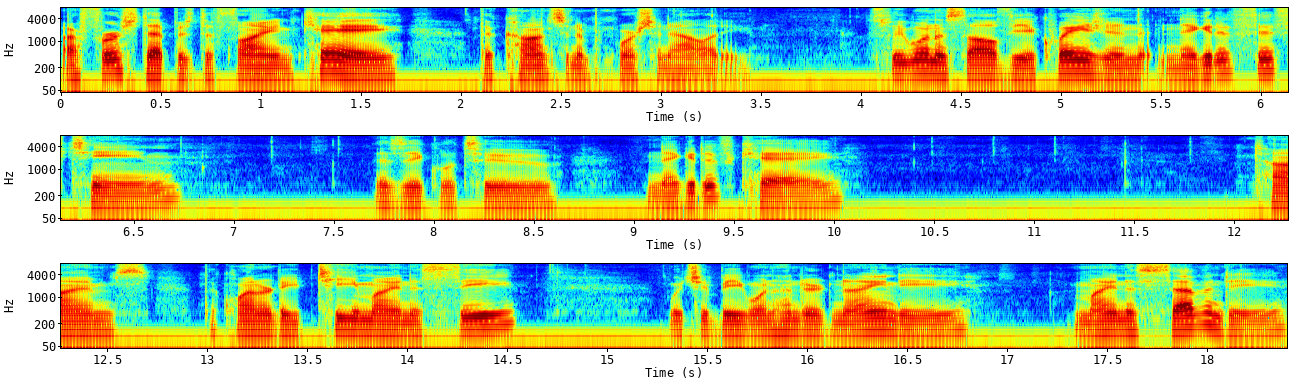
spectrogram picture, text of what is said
our first step is to find K, the constant of proportionality. So we want to solve the equation negative 15 is equal to negative k times the quantity t minus c, which would be 190 minus 70.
